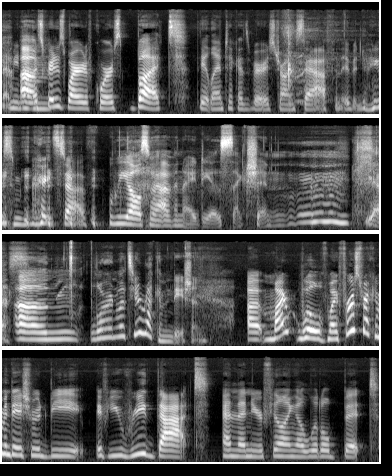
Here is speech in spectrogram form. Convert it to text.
I mean, not um, as great as Wired, of course, but the Atlantic has very strong staff, and they've been doing some great stuff. We also have an ideas section. yes. Um, Lauren, what's your recommendation? Uh, my well, my first recommendation would be if you read that and then you're feeling a little bit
